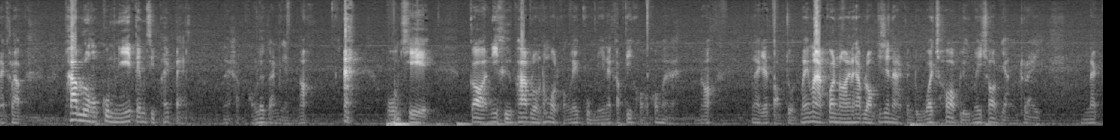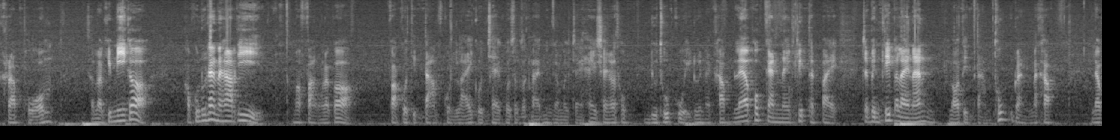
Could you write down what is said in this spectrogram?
นะครับ ภาพรวมของกลุ่มนี้เต็ม 10 ให้ 8 นะครับ ของเรื่องการเงินเนาะอะโอเค ก็นี่คือภาพรวมทั้งหมดของเลขกลุ่มนี้นะครับที่ขอเข้ามาเนาะน่าจะตอบโจทย์ไม่มากก็น้อยนะครับ ลองพิจารณากันดูว่าชอบหรือไม่ชอบอย่างไรนะครับ ผมสำหรับคลิปนี้ก็ขอบคุณทุกท่านนะครับที่มาฟังแล้วก็ ฝากกดติดตามกดไลค์กดแชร์กด subscribe เป็นกำลังใจให้ช่องยูทูบกุยด้วยนะครับ แล้วพบกันในคลิปถัดไป จะเป็นคลิปอะไรนั้น รอติดตามทุกวันนะครับ แล้ว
